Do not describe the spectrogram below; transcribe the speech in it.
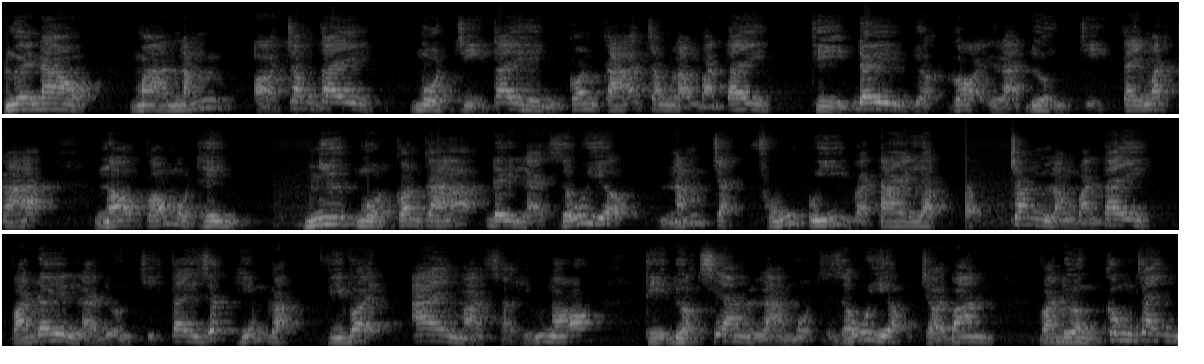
Người nào mà nắm ở trong tay một chỉ tay hình con cá trong lòng bàn tay thì đây được gọi là đường chỉ tay mắt cá nó có một hình như một con cá. Đây là dấu hiệu nắm chặt phú quý và tài lộc trong lòng bàn tay. Và đây là đường chỉ tay rất hiếm gặp. Vì vậy, ai mà sở hữu nó thì được xem là một dấu hiệu trời ban. Và đường công danh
